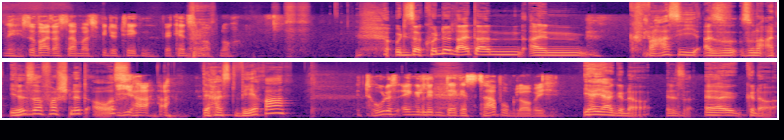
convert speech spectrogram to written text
Nee, so war das damals. Videotheken. Wer kennt es überhaupt noch? Und dieser Kunde leitet dann ein quasi, also so eine Art Ilsa-Verschnitt aus. Ja. Der heißt Vera. Todesengelin der Gestapo, glaube ich. Ja, ja, genau. Ilsa, äh, genau.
